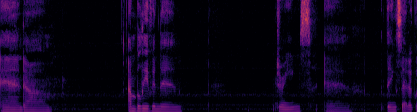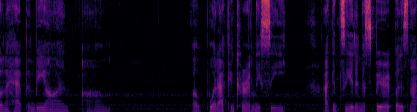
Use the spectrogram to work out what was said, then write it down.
And um, I'm believing in dreams and things that are going to happen beyond um, of what I can currently see. I can see it in the spirit, but it's not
